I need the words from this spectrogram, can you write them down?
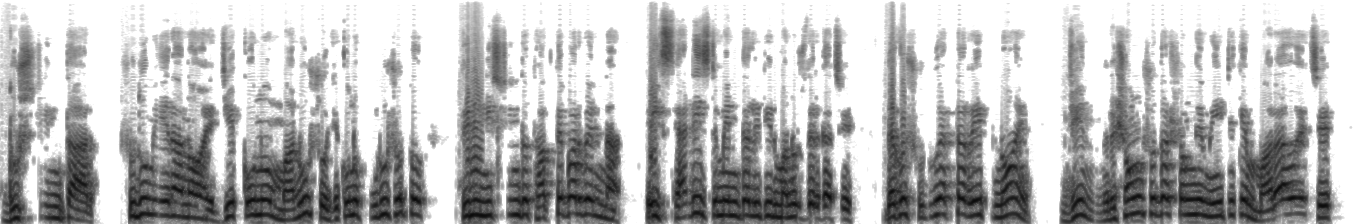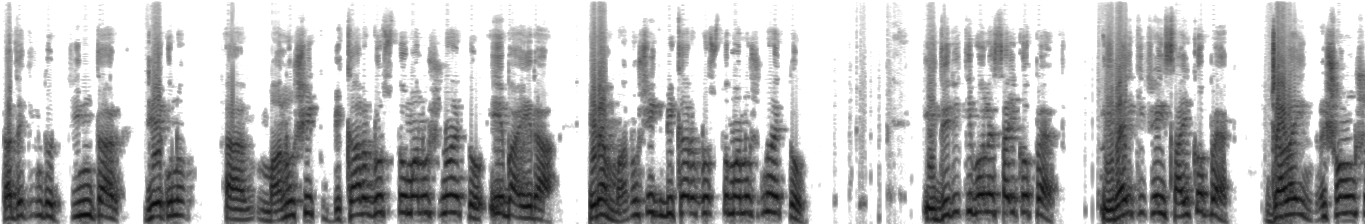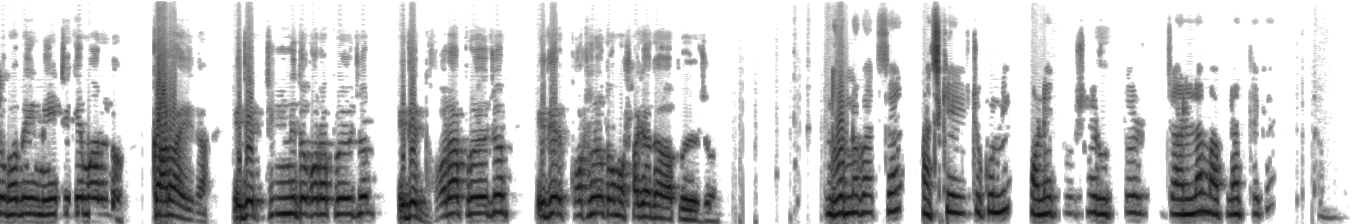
দুশ্চিন্তার, শুধু মেয়েরা নয়, যে কোনো মানুষও, যে কোনো পুরুষও তো তিনি নিশ্চিন্ত থাকতে পারবেন না এই স্যাডিস্ট মেন্টালিটির মানুষদের কাছে। দেখো, শুধু একটা রেপ নয়, যে নৃশংসতার সঙ্গে মেয়েটিকে মারা হয়েছে, তাতে কিন্তু চিন্তার যে কোনো মানসিক বিকারগ্রস্ত মানুষ নয় তো, এ বা এরা। এরা মানসিক বিকারগ্রস্ত মানুষ নয় তো? এদেরই কি বলে সাইকোপ্যাথ এরাই কি সেই সাইকোপ্যাথ যারা এই নৃশংসভাবে এই মেয়েটিকে মারলো? কারা এরা? এদের চিহ্নিত করা প্রয়োজন? এদের ধরা প্রয়োজন? এদের কঠোরতম সাজা দেওয়া প্রয়োজন? ধন্যবাদ স্যার। আজকে এইটুকুনি। অনেক প্রশ্নের উত্তর জানলাম আপনার থেকে।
